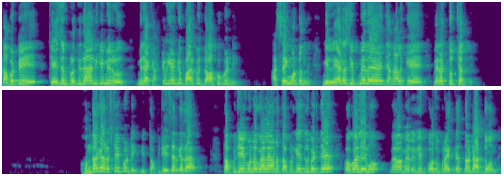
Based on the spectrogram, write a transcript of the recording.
కాబట్టి చేసిన ప్రతిదానికి మీరు మీరు అక్కడికి పారిపోయి దాక్కుకోండి. అసహ్యంగా ఉంటుంది. మీ లీడర్షిప్ మీదే జనాలకి విరక్తి వచ్చేది హుందాగా అరెస్ట్ అయిపోండి. మీరు తప్పు చేశారు కదా. తప్పు చేయకుండా ఒకవేళ ఏమైనా తప్పుడు కేసులు పెడితే ఒకవేళ ఏమో మేము రిలీఫ్ కోసం ప్రయత్నిస్తామంటే అర్థం ఉంది.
